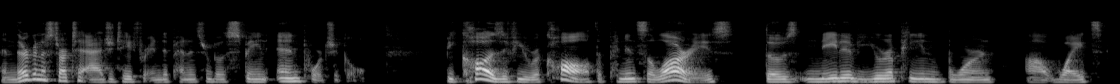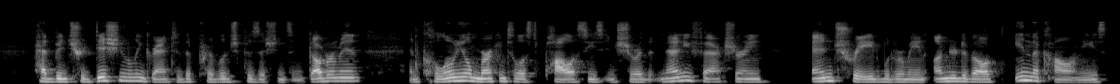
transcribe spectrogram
And they're going to start to agitate for independence from both Spain and Portugal. Because, if you recall, the Peninsulares, those native European born uh, whites, had been traditionally granted the privileged positions in government, and colonial mercantilist policies ensured that manufacturing and trade would remain underdeveloped in the colonies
